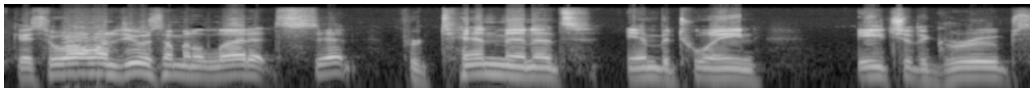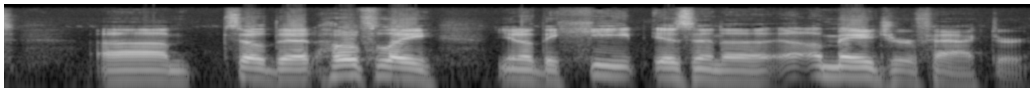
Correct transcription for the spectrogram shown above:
Okay, so what I want to do is I'm going to let it sit for 10 minutes in between each of the groups um, so that hopefully, you know, the heat isn't a, a major factor.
